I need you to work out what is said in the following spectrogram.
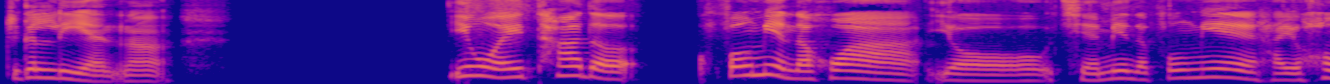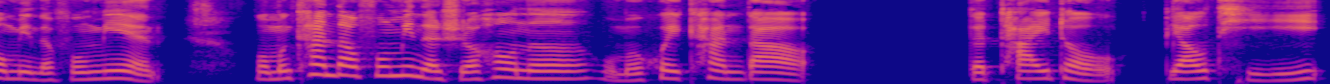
这个脸呢，因为它的。封面的话，有前面的封面，还有后面的封面。我们看到封面的时候呢，我们会看到 the title 标题。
